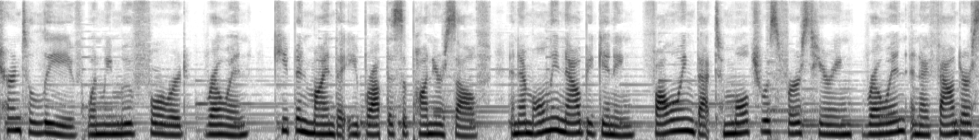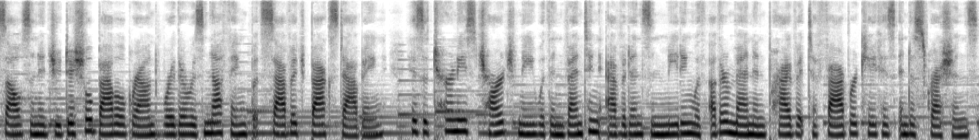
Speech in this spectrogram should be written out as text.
turn to leave when we move forward, Rowan, keep in mind that you brought this upon yourself, and I'm only now beginning. Following that tumultuous first hearing, Rowan and I found ourselves in a judicial battleground where there was nothing but savage backstabbing. His attorneys charged me with inventing evidence and meeting with other men in private to fabricate his indiscretions,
